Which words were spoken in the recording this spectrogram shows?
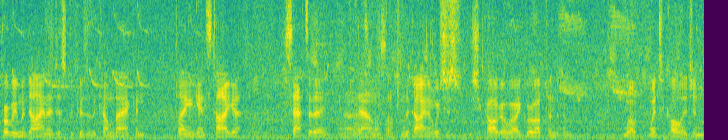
Probably Medinah, just because of the comeback and playing against Tiger Saturday. You know, down awesome. Medinah, which is Chicago, where I grew up and, and well went to college and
